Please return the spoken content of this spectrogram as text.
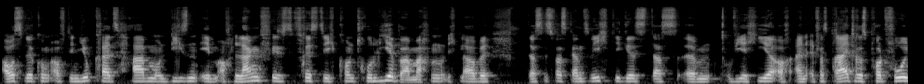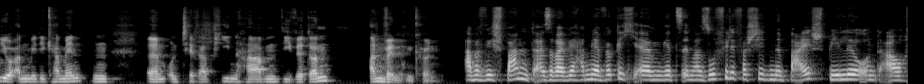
Auswirkung auf den Juckreiz haben und diesen eben auch langfristig kontrollierbar machen. Und ich glaube, das ist was ganz Wichtiges, dass ähm, wir hier auch ein etwas breiteres Portfolio an Medikamenten ähm, und Therapien haben, die wir dann anwenden können. Aber wie spannend, also weil wir haben ja wirklich ähm, jetzt immer so viele verschiedene Beispiele und auch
